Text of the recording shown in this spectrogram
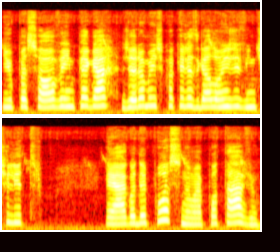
e o pessoal vem pegar, geralmente com aqueles galões de 20 litros. É água de poço, não é potável.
